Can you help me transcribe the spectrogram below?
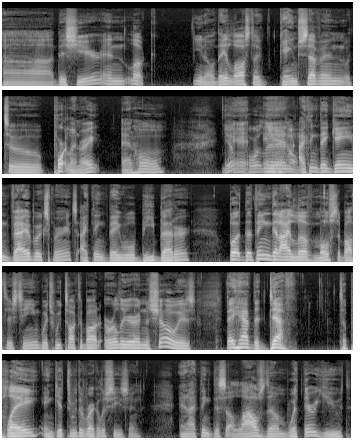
uh, this year. And look, you know, they lost a game seven to Portland, right? At home. Yep, and, Portland and I think they gained valuable experience. I think they will be better. But the thing that I love most about this team, which we talked about earlier in the show, is they have the depth to play and get through the regular season. And I think this allows them, with their youth,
